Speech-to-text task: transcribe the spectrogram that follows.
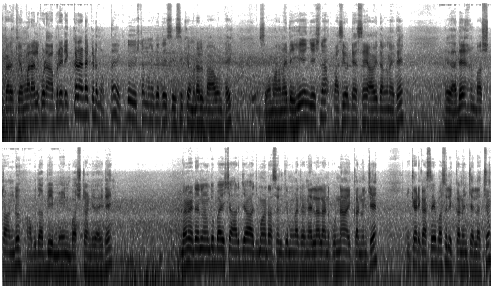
ఇక్కడ కెమెరాలు కూడా ఆపరేట్ ఎక్కడంటే అక్కడ మొత్తం ఎక్కడ చూసినా మనకైతే సీసీ కెమెరాలు బాగుంటాయి. సో మనమైతే ఏం చేసినా పసి కొట్టేస్తాయి ఆ విధంగానైతే. అదే bus stand Abu Dhabi main bus stand ఇది అయితే నేను ఎటైనా దుబాయ్ షార్జా అజ్మాన్ రసల్కి ఎటైనా వెళ్ళాలనుకున్నా ఇక్కడ నుంచే. ఇక్కడికి వస్తే బస్సులు ఇక్కడ నుంచి వెళ్ళొచ్చు.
